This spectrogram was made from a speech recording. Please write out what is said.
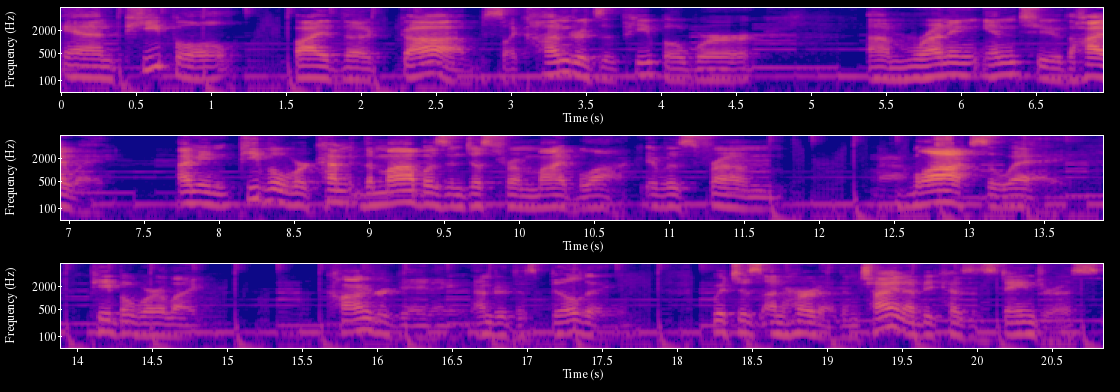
and people by the gobs, like hundreds of people, were um, running into the highway. I mean, people were coming, the mob wasn't just from my block, it was from blocks away, people were like congregating under this building, which is unheard of in China because it's dangerous.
